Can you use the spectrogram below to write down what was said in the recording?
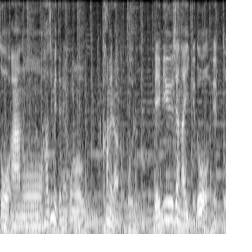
そうあのー、初めてねこのカメラのこうレビューじゃないけどえっと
